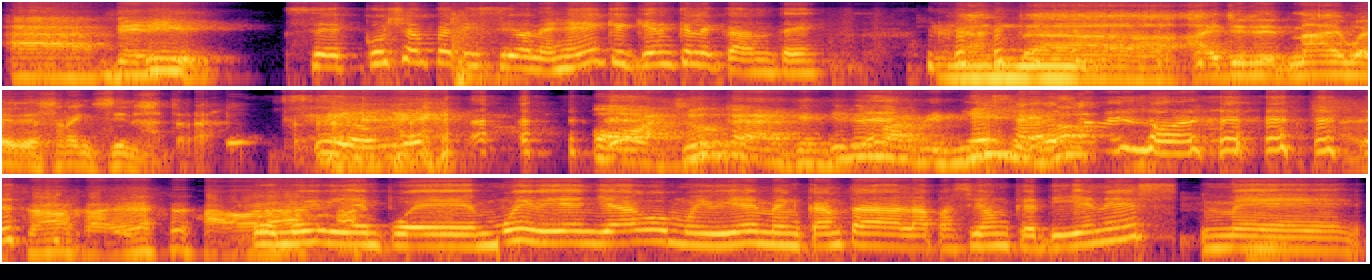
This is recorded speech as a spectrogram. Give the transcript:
A venir. Se escuchan peticiones, ¿eh? Que quieren que le cante. Canta I Did It My Way de Frank Sinatra. o azúcar, que tiene más ritmillo, ¿no? Pues muy bien, pues muy bien, Yago, muy bien, me encanta la pasión que tienes, me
